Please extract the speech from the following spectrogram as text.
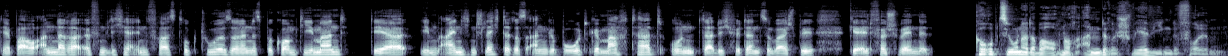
der Bau anderer öffentlicher Infrastruktur, sondern es bekommt jemand, der eben eigentlich ein schlechteres Angebot gemacht hat und dadurch wird dann zum Beispiel Geld verschwendet. Korruption hat aber auch noch andere schwerwiegende Folgen.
